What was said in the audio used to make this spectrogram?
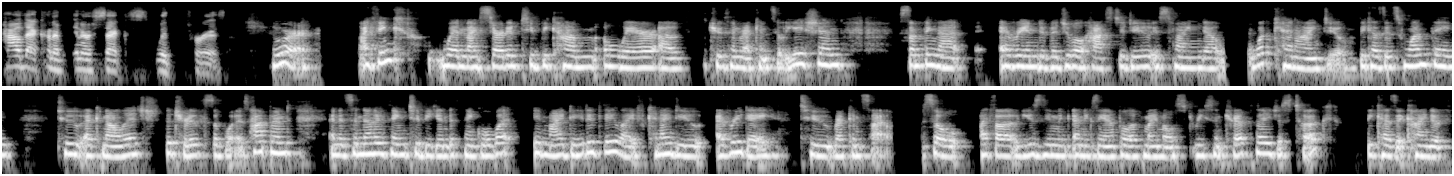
how that kind of intersects with tourism. Sure. I think when I started to become aware of truth and reconciliation, something that every individual has to do is find out what can I do? Because it's one thing to acknowledge the truths of what has happened. And it's another thing to begin to think, well, what in my day to day life can I do every day to reconcile? So I thought I would use an example of my most recent trip that I just took because it kind of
